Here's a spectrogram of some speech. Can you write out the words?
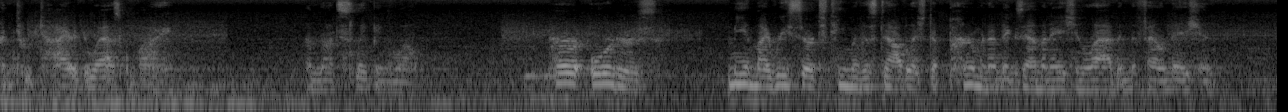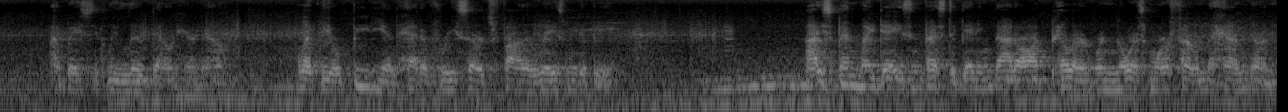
I'm too tired to ask why. I'm not sleeping well. Her orders. Me and my research team have established a permanent examination lab in the Foundation. I basically live down here now, like the obedient head of research father raised me to be. I spend my days investigating that odd pillar where Northmoor found the handgun.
